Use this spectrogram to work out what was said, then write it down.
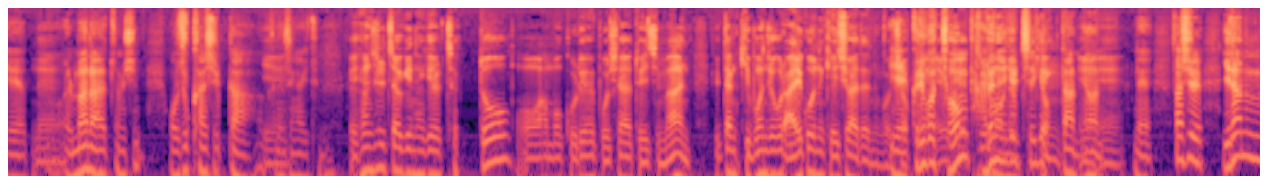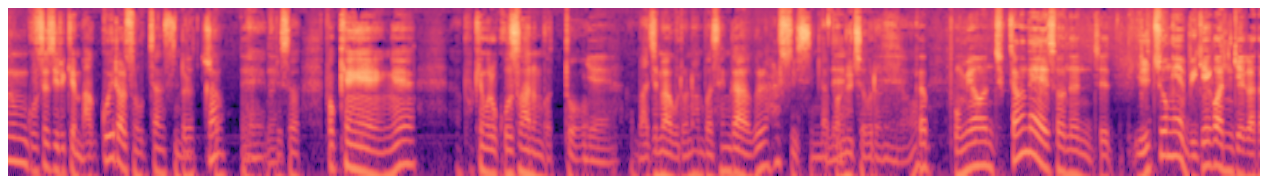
예, 네. 얼마나 좀 심- 오죽하실까 예. 그런 생각이 듭니다. 현실적인 해결책도 어, 한번 고려해 보셔야 되지만 일단 기본적으로 알고는 계셔야 되는 거죠. 예, 그리고 예, 정 다른 해결책이 폭행, 없다면. 네 사실 일하는 곳에서 이렇게 막고 일할 수는 없지 않습니까? 그렇죠. 네, 네, 네. 그래서 폭행에 폭행으로 고소하는 것도 예. 마지막으로는 한번 생각을 할 수 있습니다. 네. 법률적으로는요. 그러니까 보면 직장 내에서는 이제 일종의 위계 관계가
